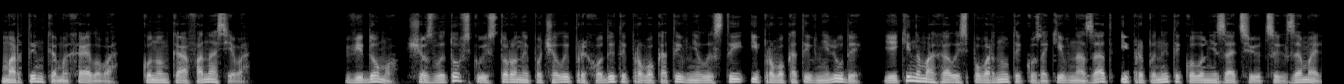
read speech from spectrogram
Мартинка Михайлова, Кононка Афанасьєва. Відомо, що з литовської сторони почали приходити провокативні листи і провокативні люди, які намагались повернути козаків назад і припинити колонізацію цих земель.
